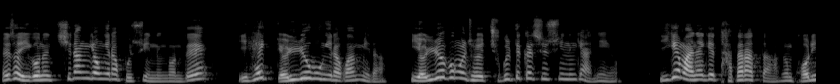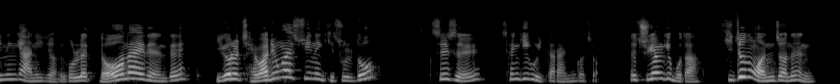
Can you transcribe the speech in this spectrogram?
그래서 이거는 친환경이라 볼 수 있는 건데 이 핵 연료봉이라고 합니다. 이 연료봉을 저희 죽을 때까지 쓸 수 있는 게 아니에요. 이게 만약에 다 달았다. 그럼 버리는 게 아니죠. 이거 원래 넣어놔야 되는데 이거를 재활용할 수 있는 기술도 슬슬 생기고 있다라는 거죠. 근데 중요한 게 뭐다? 기존 원전은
